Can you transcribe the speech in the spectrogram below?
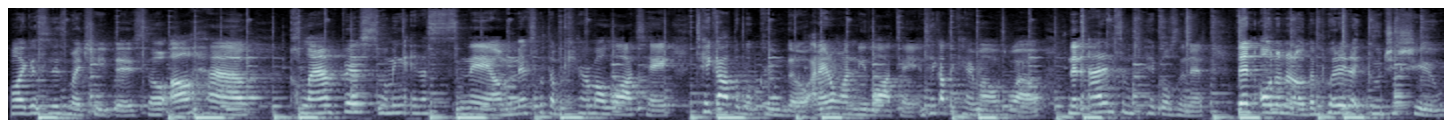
Well, I guess it is my cheat day, so I'll have clampus swimming in a snail mixed with a caramel latte. Take out the whipped cream though, and I don't want any latte. And take out the caramel as well. Then add in some pickles in it. Then, oh no, no, no, then put it in a Gucci shoe.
